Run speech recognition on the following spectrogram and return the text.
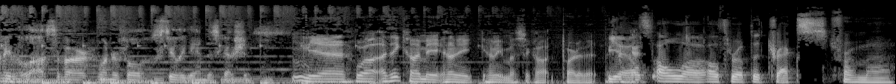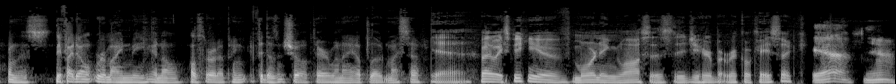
Mourning the loss of our wonderful Steely Dan discussion. Yeah, well, I think Jaime, Jaime, Jaime must have caught part of it. Yeah, I'll I'll, uh, I'll, throw up the tracks from uh, from this if I don't remind me, and I'll I'll throw it up if it doesn't show up there when I upload my stuff. Yeah. By the way, speaking of mourning losses, did you hear about Ric Ocasek? Yeah, yeah,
